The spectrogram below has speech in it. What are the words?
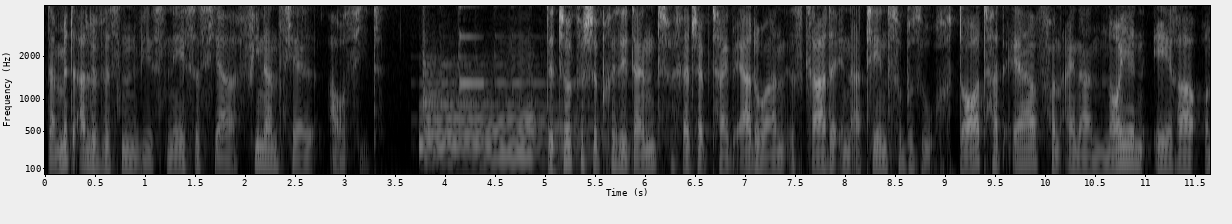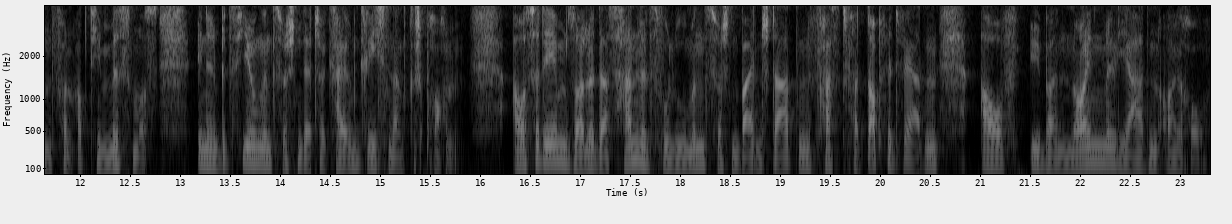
damit alle wissen, wie es nächstes Jahr finanziell aussieht. Der türkische Präsident Recep Tayyip Erdogan ist gerade in Athen zu Besuch. Dort hat er von einer neuen Ära und von Optimismus in den Beziehungen zwischen der Türkei und Griechenland gesprochen. Außerdem solle das Handelsvolumen zwischen beiden Staaten fast verdoppelt werden auf über 9 Milliarden Euro.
